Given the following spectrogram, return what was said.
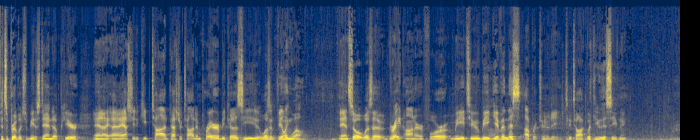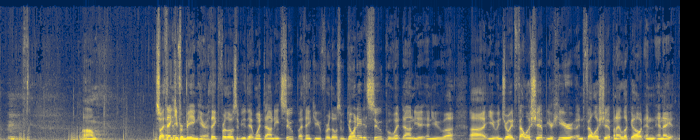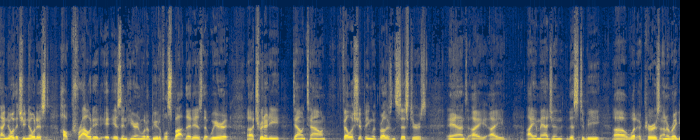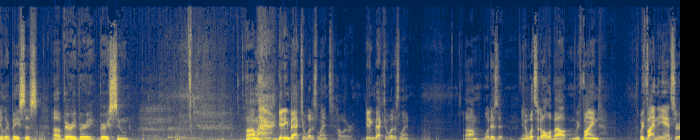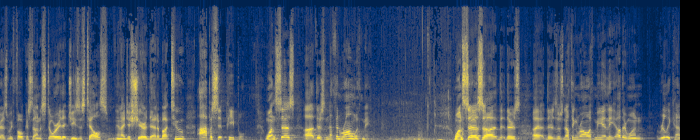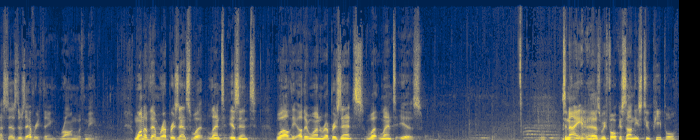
It's a privilege for me to stand up here, and I, I asked you to keep Todd, Pastor Todd, in prayer because he wasn't feeling well. And so it was a great honor for me to be given this opportunity to talk with you this evening. Um, so I thank you for being here. I thank you for those of you that went down to eat soup. I thank you for those who donated soup, who went down and you, uh, uh, you enjoyed fellowship. You're here in fellowship, and I look out and, and I, I know that you noticed how crowded it is in here and what a beautiful spot that is that we're at uh, Trinity downtown fellowshipping with brothers and sisters. And I, I I imagine this to be uh, what occurs on a regular basis uh, very, very, very soon. Um, getting back to what is Lent, however. Getting back to what is Lent. Um, what is it? You know, what's it all about? We find, we find the answer as we focus on a story that Jesus tells, and I just shared that, about two opposite people. One says, uh, There's nothing wrong with me. One says, uh, there's, uh, there's, there's nothing wrong with me, and the other one really kind of says, There's everything wrong with me. One of them represents what Lent isn't, while the other one represents what Lent is. Tonight, as we focus on these two people,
